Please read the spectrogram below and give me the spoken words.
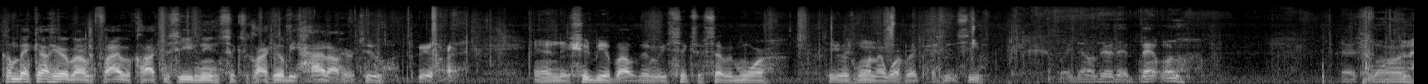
Come back out here around 5 o'clock this evening, 6 o'clock, it'll be hot out here too. Real hot. And there should be about maybe six or seven more. See, there's one I walk right past it. See, right down there, that bent one. That's one.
